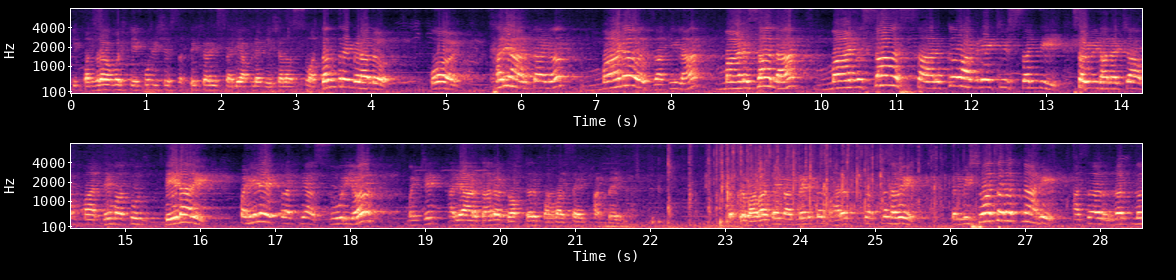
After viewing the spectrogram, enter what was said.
की पंधरा ऑगस्ट एकोणीसशे सत्तेचाळीस साली आपल्या देशाला स्वातंत्र्य मिळालं. पण खऱ्या अर्थानं मानव जातीला माणसाला माणसासारखं वागण्याची संधी संविधानाच्या माध्यमातून देणारे पहिले प्रज्ञा सूर्य म्हणजे खऱ्या अर्थानं डॉक्टर बाबासाहेब आंबेडकर. डॉक्टर बाबासाहेब आंबेडकर भारत रत्न नव्हे तर विश्वाचं रत्न आहे असं रत्न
